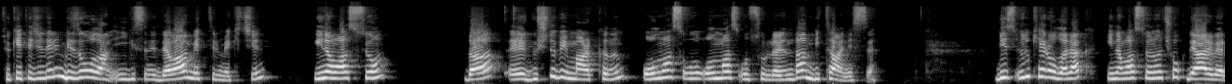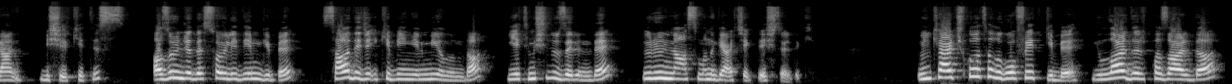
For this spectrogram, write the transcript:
tüketicilerin bize olan ilgisini devam ettirmek için inovasyon da e, güçlü bir markanın olmaz olmaz unsurlarından bir tanesi. Biz ülker olarak inovasyona çok değer veren bir şirketiz. Az önce de söylediğim gibi sadece 2020 yılında 70'in üzerinde ürün lansmanı gerçekleştirdik. Ülker çikolatalı gofret gibi yıllardır pazarda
